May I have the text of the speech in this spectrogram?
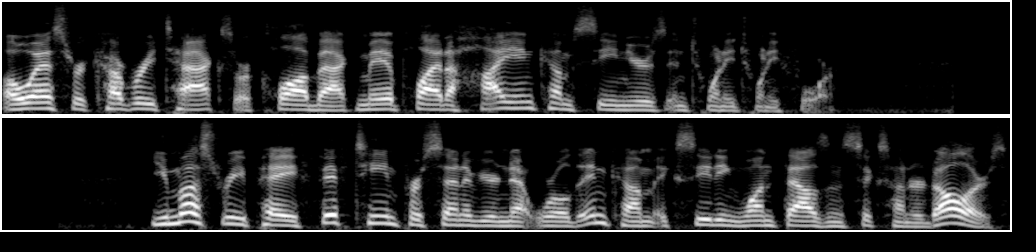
OAS recovery tax or clawback may apply to high-income seniors in 2024. You must repay 15% of your net world income exceeding $1,600.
